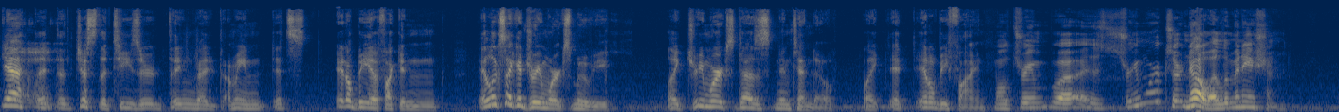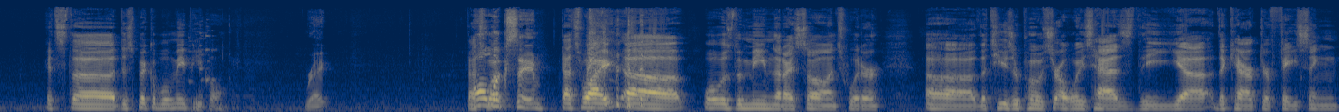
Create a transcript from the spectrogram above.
Yeah, it- it- just the teaser thing. I, I mean, it's it'll be a fucking. It looks like a DreamWorks movie. Like DreamWorks does Nintendo. Like it, it'll be fine. Well, Dream uh, is DreamWorks or no Illumination. It's the Despicable Me people. Right. That's All why- look same. That's why. Uh, what was the meme that I saw on Twitter? Uh, the teaser poster always has the uh, the character facing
